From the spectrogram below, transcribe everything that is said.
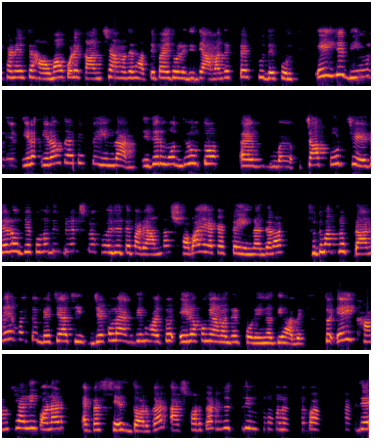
এখানে এসে হাউমাউ করে কাঁদছে আমাদের হাতে পায়ে ধরে। দিদি, আমাদেরটা একটু দেখুন। এই যে দিন এরা, এরাও তো এক একটা ইমরান। এদের মধ্যেও তো চাপ পড়ছে, এদেরও যে কোনো দিন ব্রেন স্ট্রোক হয়ে যেতে পারে, আমরা সবাই এক একটা ইমরান, যারা শুধুমাত্র প্রাণে হয়তো বেঁচে আছি, যে কোনো একদিন হয়তো এইরকমই আমাদের পরিণতি হবে। তো এই খামখেয়ালি করার একটা শেষ দরকার, আর সরকার যদি মনে যে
